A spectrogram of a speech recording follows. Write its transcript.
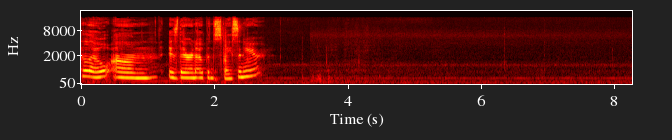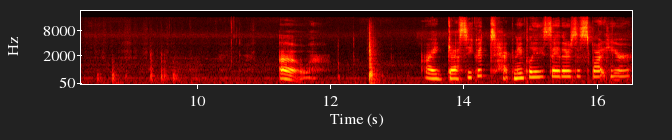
Hello, um, is there an open space in here? Oh. I guess you could technically say there's a spot here,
